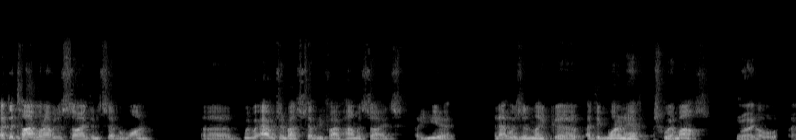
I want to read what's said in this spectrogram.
at the time when I was assigned in 7 1, uh, we were averaging about 75 homicides a year. And that was in like, uh, I think, one and a half square miles. right. You know, uh,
